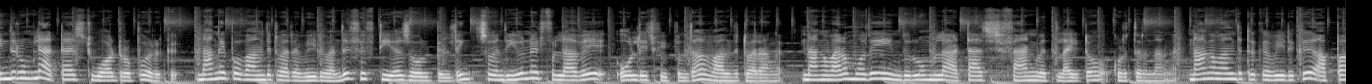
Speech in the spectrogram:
இந்த ரூமில் அட்டாச்ட் வார்ட்ரோப்பும் இருக்குது நாங்கள் இப்போ வாழ்ந்துட்டு வர வீடு வந்து fifty years old building so இந்த யூனிட் ஃபுல்லாகவே ஓல்ட் ஏஜ் பீப்புள் தான் வாழ்ந்துட்டு வராங்க. நாங்கள் வரும்போதே இந்த ரூமில் அட்டாச் ஃபேன் வித் லைட்டும் கொடுத்துருந்தாங்க. நாங்கள் வாழ்ந்துட்டு இருக்க வீடுக்கு அப்பா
